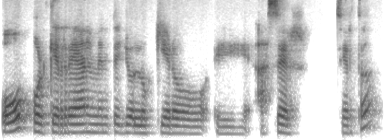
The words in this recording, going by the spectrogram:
o porque realmente yo lo quiero eh, hacer? ¿Cierto?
